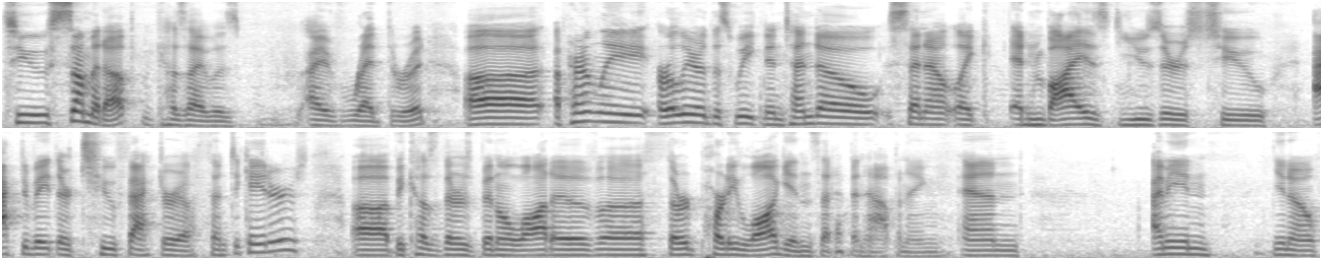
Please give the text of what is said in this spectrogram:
to sum it up, because I was I've read through it. Uh, apparently, earlier this week, Nintendo sent out like advised users to activate their two-factor authenticators uh, because there's been a lot of uh, third-party logins that have been happening. And I mean, you know,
